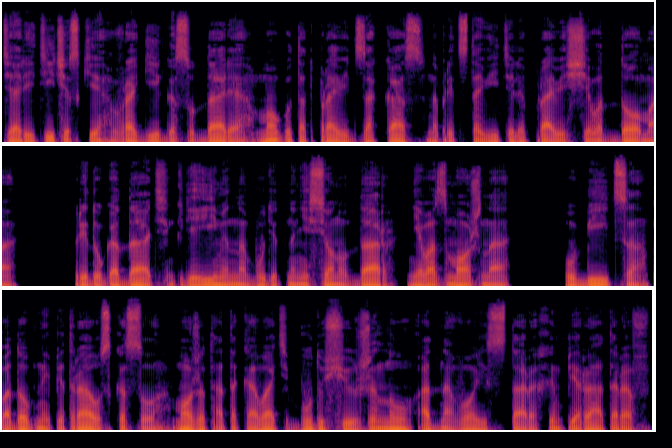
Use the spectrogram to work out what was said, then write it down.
Теоретически враги государя могут отправить заказ на представителя правящего дома. Предугадать, где именно будет нанесен удар, невозможно. Убийца, подобный Петраускасу, может атаковать будущую жену одного из старых императоров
